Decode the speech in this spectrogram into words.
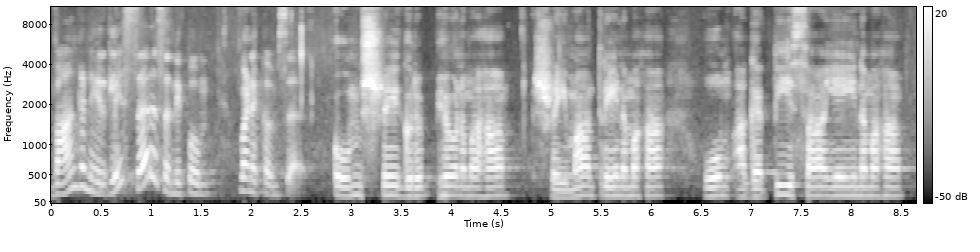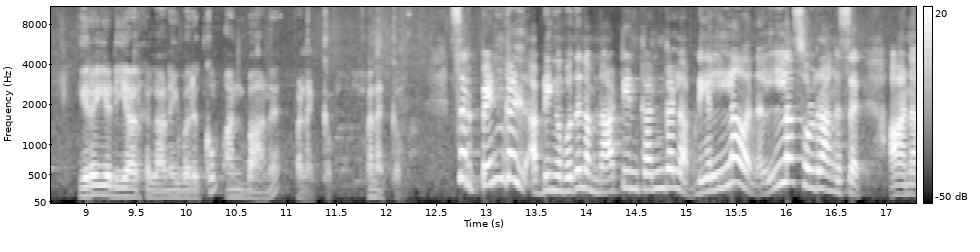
வாங்க நேர்களே சார சந்திப்போம். வணக்கம் சார். ஓம் ஸ்ரீ குருப்யோ நமகா ஸ்ரீ மாத்ரே நமகா ஓம் அகத்தீசாயை நமகா இறையடியார்கள் அனைவருக்கும் அன்பான வணக்கம். வணக்கம். சார் பெண்கள் அப்படிங்கும்போது நம் நாட்டின் கண்கள் அப்படியெல்லாம் நல்லா சொல்றாங்க சார். ஆனா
